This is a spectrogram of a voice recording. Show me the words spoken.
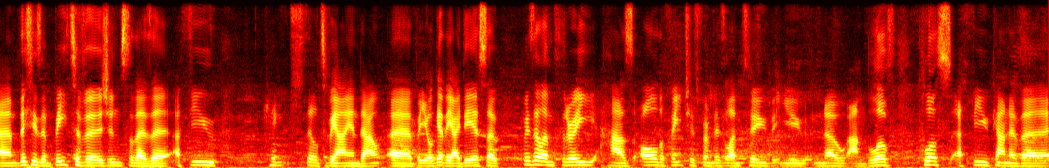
Um, this is a beta version, so there's a, a few kinks still to be ironed out, uh, but you'll get the idea. So VisLM 3 has all the features from VisLM 2 that you know and love, plus a few kind of uh,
